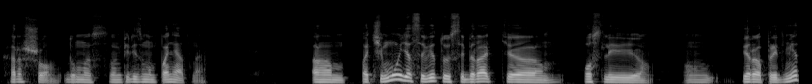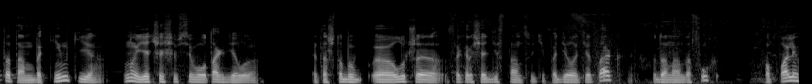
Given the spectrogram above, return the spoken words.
Хорошо, думаю, с вампиризмом понятно. Почему я советую собирать э, после первого предмета, там, ботинки? Ну, я чаще всего так делаю. Это чтобы э, лучше сокращать дистанцию. Типа делайте так, куда надо, фух, попали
